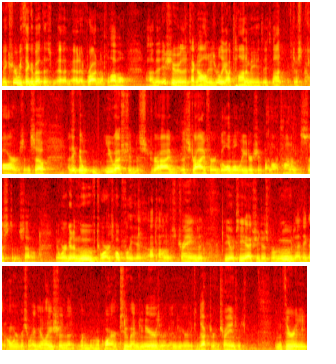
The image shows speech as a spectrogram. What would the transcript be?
make sure we think about this at, at a broad enough level. Uh, the issue of the technology is really autonomy. It's, it's not just cars. And so I think the U.S. should strive, strive for global leadership on autonomous systems. So and we're going to move towards, hopefully, uh, autonomous trains. DOT actually just removed, I think, an onerous regulation that would require two engineers or an engineer and a conductor in trains, which in theory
